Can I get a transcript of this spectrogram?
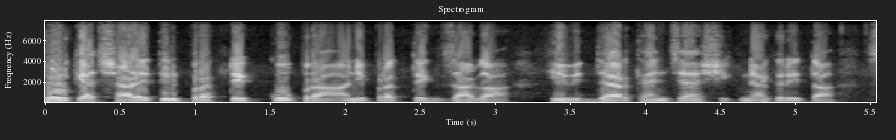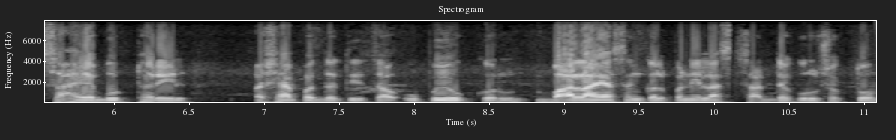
थोडक्यात शाळेतील प्रत्येक कोपरा आणि प्रत्येक जागा ही विद्यार्थ्यांच्या शिकण्याकरिता सहाय्यभूत ठरेल अशा पद्धतीचा उपयोग करून बाला या संकल्पनेला साध्य करू शकतो.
